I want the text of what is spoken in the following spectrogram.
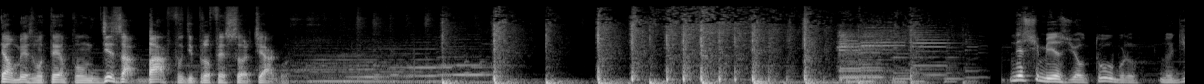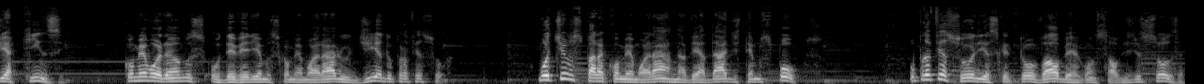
e ao mesmo tempo um desabafo de professor Tiago. Neste mês de outubro, no dia 15, comemoramos ou deveríamos comemorar o Dia do Professor. Motivos para comemorar, na verdade, temos poucos. O professor e escritor Valber Gonçalves de Souza,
